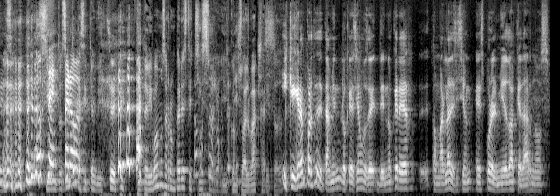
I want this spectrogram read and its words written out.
No sé, No sé, Siento, siento pero- que sí te vi. Sí. Que te vi, vamos a romper este hechizo y con su este albácar y todo. Y que gran parte de también lo que decíamos de, de no querer eh, tomar la decisión es por el miedo a quedarnos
